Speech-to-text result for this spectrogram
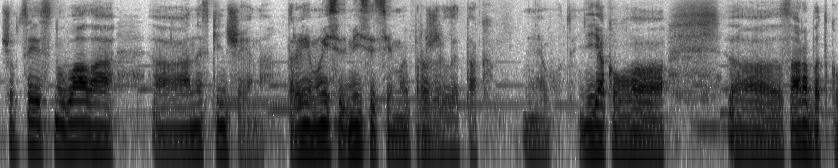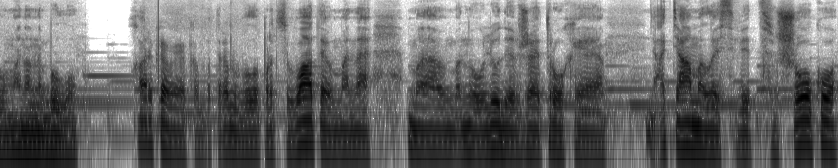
щоб це існувало а, нескінченно. Три місяці ми прожили так. От. Ніякого а, заробітку в мене не було. В Харкові якби, треба було працювати. У мене ну, люди вже трохи отямились від шоку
